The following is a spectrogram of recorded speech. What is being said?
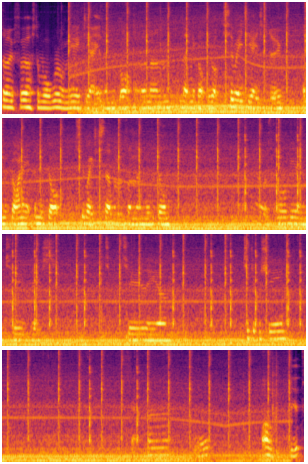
So first of all, we're on the 88, and then we've got, and um, then, then we got we got two 88s to do, then we've got an eight, then we've got two 87s, and then we'll be done. Now let's log into this to the um, ticket machine. Oh, oops.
